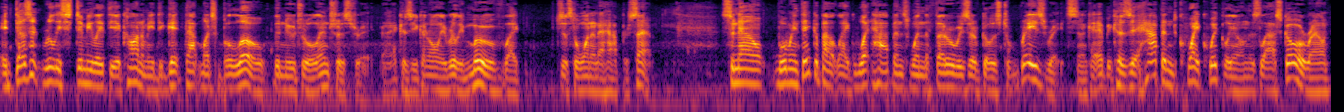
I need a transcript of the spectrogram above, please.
it doesn't really stimulate the economy to get that much below the neutral interest rate, right? Because you can only really move like just a one and a half percent. So now when we think about like what happens when the Federal Reserve goes to raise rates, okay, because it happened quite quickly on this last go around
